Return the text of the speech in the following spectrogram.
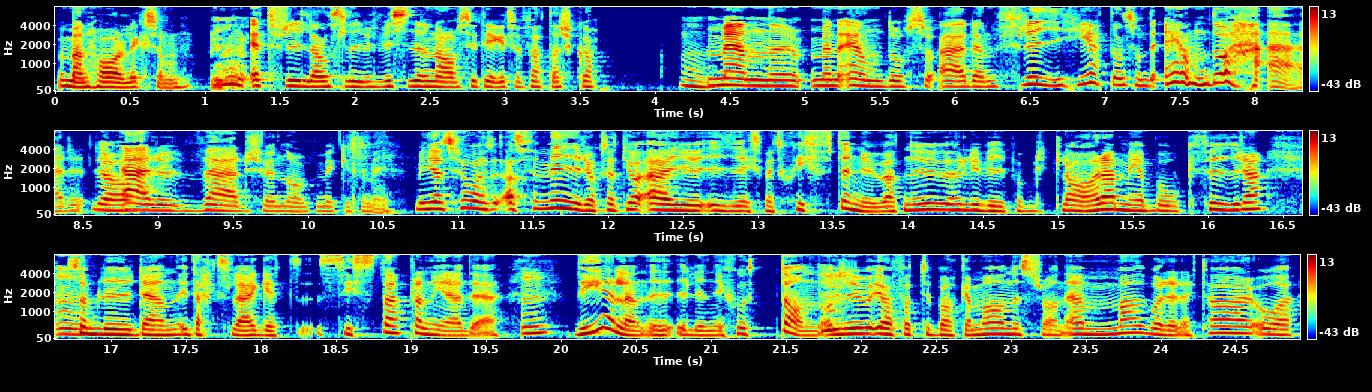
Man har liksom ett frilansliv vid sidan av sitt eget författarskap. Mm. Men, men ändå så är den friheten som det ändå är, Ja. är värd så enormt mycket för mig. Men jag tror att alltså för mig är det också att jag är ju i liksom ett skifte nu. Att nu höll vi på att bli klara med bok fyra. Som blir den i dagsläget sista planerade delen i, i linje 17. Och nu har jag fått tillbaka manus från Emma, vår redaktör. Och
